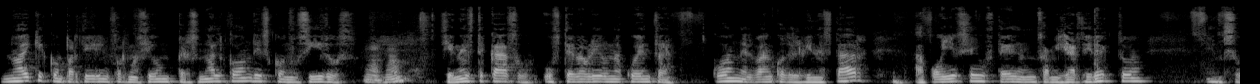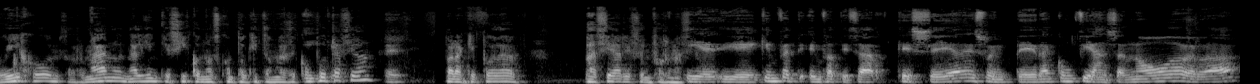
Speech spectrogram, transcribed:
No hay que compartir información personal con desconocidos. Si en este caso usted va a abrir una cuenta con el Banco del Bienestar, apóyese usted en un familiar directo, en su hijo, en su hermano, en alguien que sí conozca un poquito más de computación, eh, para que pueda vaciar esa información. Y, hay que enfatizar que sea de su entera confianza, no de verdad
